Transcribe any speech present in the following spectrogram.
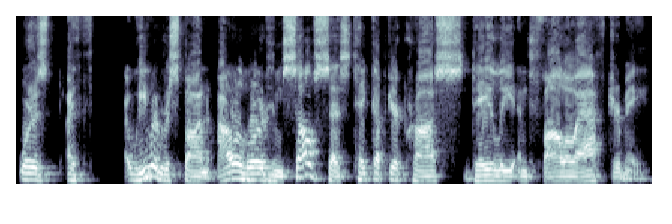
Whereas I, we would respond, Our Lord Himself says, Take up your cross daily and follow after me.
